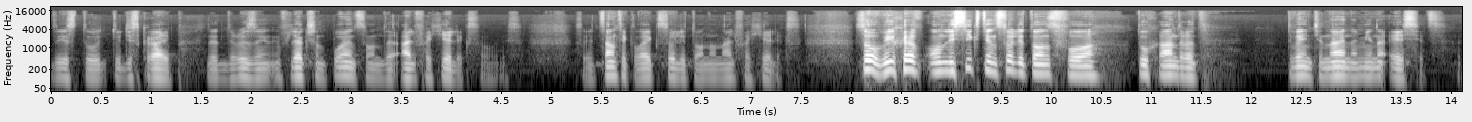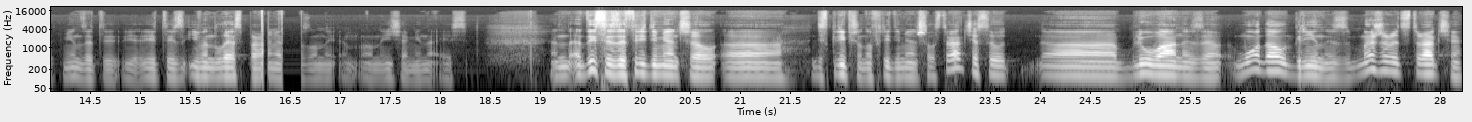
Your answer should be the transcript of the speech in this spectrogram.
this to, to describe that there is an inflection points on the alpha helix of this. So it's something like soliton on alpha helix. So we have only 16 solitons for 229 amino acids. That means that it is even less parameters on, on each amino acid. And uh, this is a three-dimensional uh, description of three-dimensional structure. So uh, blue one is a model, green is measured structure.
